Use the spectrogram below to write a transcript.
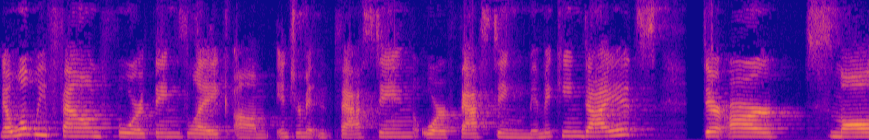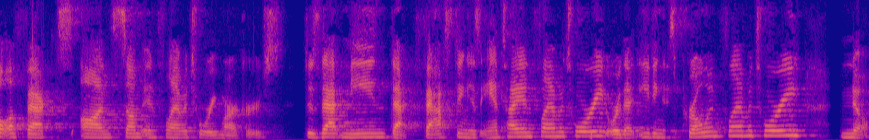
now what we've found for things like um, intermittent fasting or fasting mimicking diets, there are small effects on some inflammatory markers. Does that mean that fasting is anti inflammatory or that eating is pro inflammatory? No.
